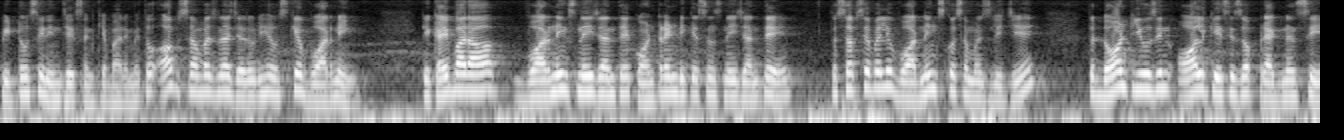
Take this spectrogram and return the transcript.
पिटोसिन इंजेक्शन के बारे में। तो अब समझना ज़रूरी है उसके वार्निंग कि कई बार आप वार्निंग्स नहीं जानते कॉन्ट्राइंडिकेशंस नहीं जानते तो सबसे पहले वार्निंग्स को समझ लीजिए। तो don't use in all cases of pregnancy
